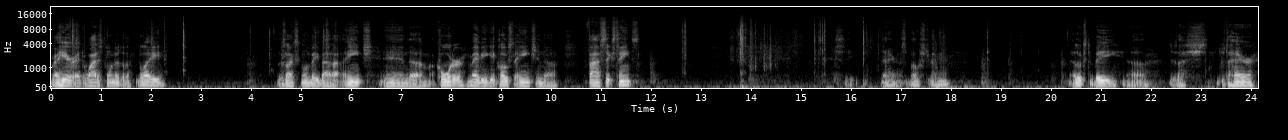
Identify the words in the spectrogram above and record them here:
Right here at the widest point of the blade. Looks like it's going to be about an inch and um, a quarter, maybe get close to inch and uh, five sixteenths. See down here in this bolster here. That looks to be uh, just a just a hair.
